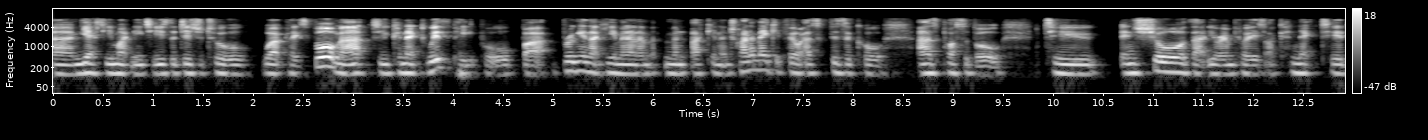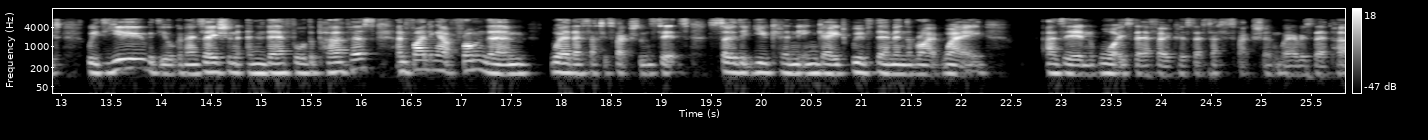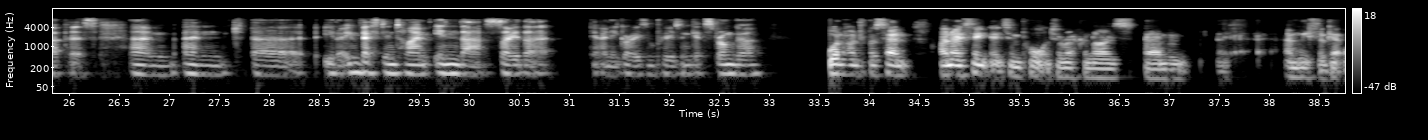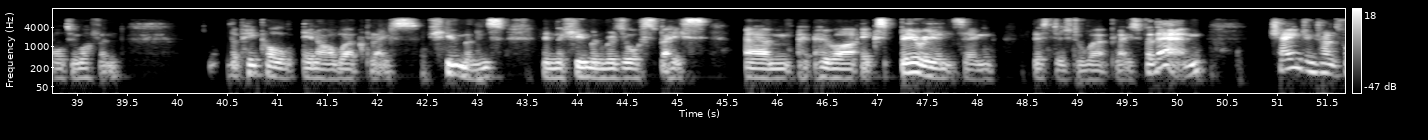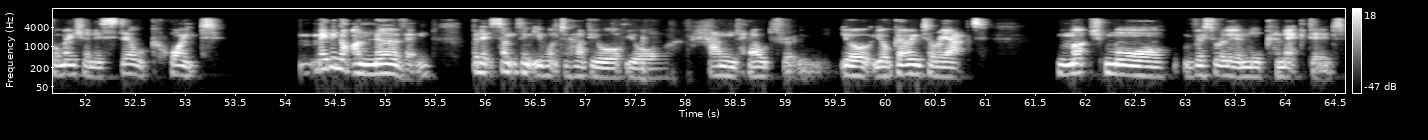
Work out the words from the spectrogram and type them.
um, yes, you might need to use the digital workplace format to connect with people, but bringing that human element back in and trying to make it feel as physical as possible to ensure that your employees are connected with you, with the organization, and therefore the purpose, and finding out from them where their satisfaction sits so that you can engage with them in the right way. As in, what is their focus, their satisfaction, where is their purpose, um, and uh, you know, invest in time in that so that it only grows, improves, and gets stronger. One hundred percent, and I think it's important to recognise, um, and we forget all too often, the people in our workplace, humans in the human resource space, um, who are experiencing this digital workplace, for them, change and transformation is still quite maybe not unnerving, but it's something you want to have your your hand held through. You're you're going to react much more viscerally and more connected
